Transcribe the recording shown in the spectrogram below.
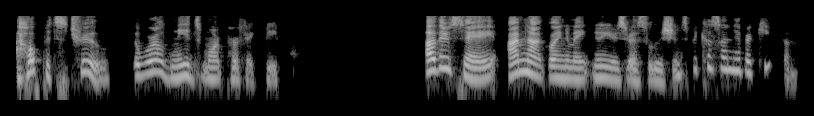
I hope it's true. The world needs more perfect people. Others say, I'm not going to make New Year's resolutions because I never keep them.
